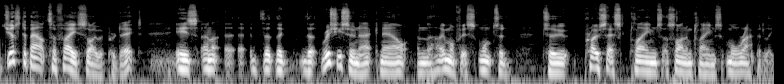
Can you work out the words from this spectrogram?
just about to face, I would predict, is an, uh, uh, that the, that Rishi Sunak now and the Home Office want to to process claims, asylum claims, more rapidly.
